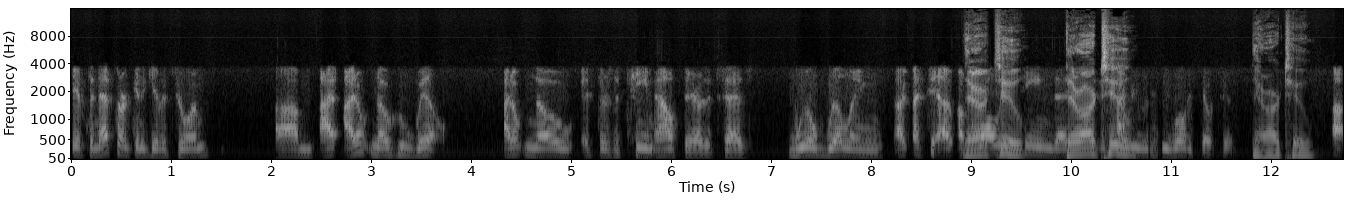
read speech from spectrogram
if the Nets aren't going to give it to him. Um, I, I don't know who will. I don't know if there's a team out there that says we're willing. A, a, a There are two. Team that There are two. would be willing to go to. There are two. Uh,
